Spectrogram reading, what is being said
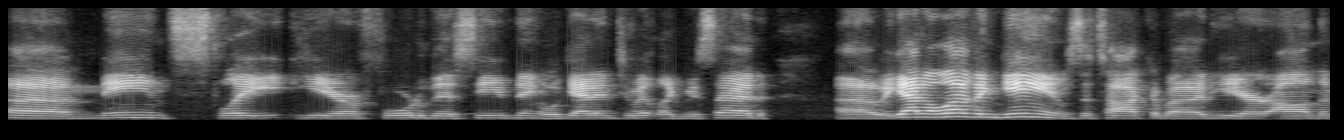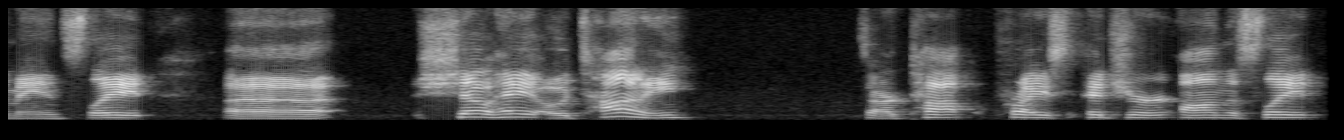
uh, main slate here for this evening. We'll get into it. Like we said, uh, we got 11 games to talk about here on the main slate. Uh, Shohei Ohtani it's our top price pitcher on the slate.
